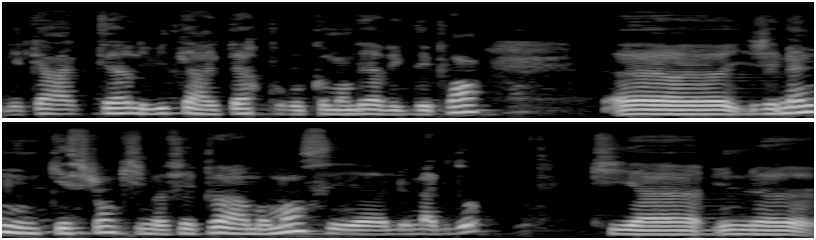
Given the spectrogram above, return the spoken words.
les caractères, les huit caractères pour recommander avec des points, euh, j'ai même une question qui m'a fait peur à un moment, c'est euh, le McDo, qui a une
